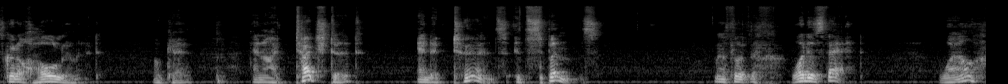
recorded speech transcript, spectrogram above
it's got a hole in it, okay? And I touched it and it turns, it spins. And I thought, what is that? Well,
